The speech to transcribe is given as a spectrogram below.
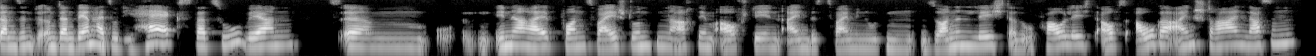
dann sind und dann wären halt so die Hacks dazu, wären ähm, innerhalb von zwei Stunden nach dem Aufstehen ein bis zwei Minuten Sonnenlicht, also UV-Licht, aufs Auge einstrahlen lassen.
